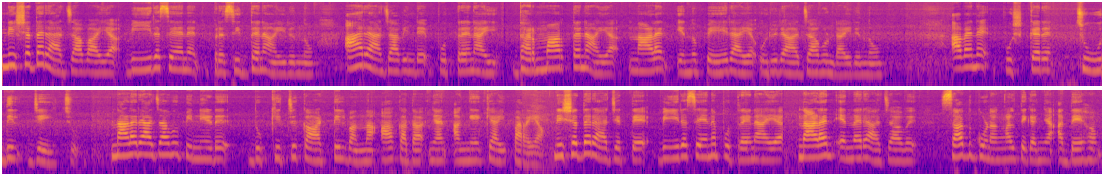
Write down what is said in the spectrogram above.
നിഷധ രാജാവായ വീരസേനൻ പ്രസിദ്ധനായിരുന്നു. ആ രാജാവിന്റെ പുത്രനായി ധർമാർത്ഥനായ നളൻ എന്നു പേരായ ഒരു രാജാവുണ്ടായിരുന്നു. അവനെ പുഷ്കരൻ ചൂതിൽ ജയിച്ചു. നളരാജാവ് പിന്നീട് ദുഃഖിച്ച് കാട്ടിൽ വന്ന ആ കഥ ഞാൻ അങ്ങേക്കായി പറയാം. നിഷദ്ധ രാജ്യത്തെ വീരസേന പുത്രനായ നളൻ എന്ന രാജാവ് സദ്ഗുണങ്ങൾ തികഞ്ഞ അദ്ദേഹം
